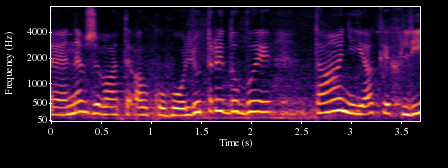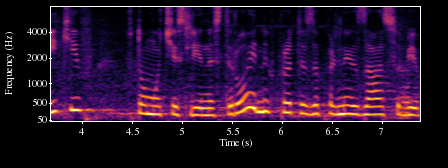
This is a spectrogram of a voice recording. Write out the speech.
е, не вживати алкоголю три доби та ніяких ліків, в тому числі нестероїдних протизапальних засобів.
